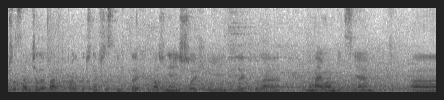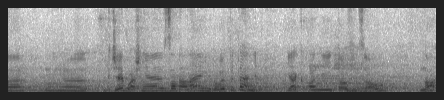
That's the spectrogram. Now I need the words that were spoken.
przedstawiciele partii politycznych, wszystkich tych ważniejszych i tych, które no, mają ambicje, e, mm, gdzie właśnie zadane im były pytania, jak oni to widzą. No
